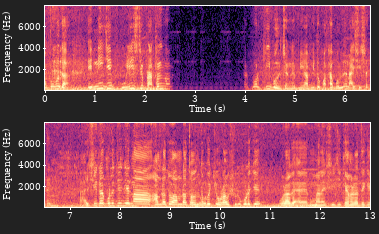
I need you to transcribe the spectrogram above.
অপূর্বদা এমনি যে পুলিশ যে প্রাথমিকভাবে তারপর কি বলছেন? আপনি আপনি তো কথা বললেন আইসির সাথে। আইসিটা বলেছে যে না আমরা তো আমরা তদন্ত করছি ওরাও শুরু করেছে। ওরা মানে সিসি ক্যামেরা থেকে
